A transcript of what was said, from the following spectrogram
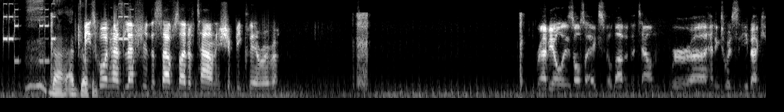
nah, I'm B joking. squad has left through the south side of town. It should be clear. Over. Ravioli is also exfilled out of the town. We're uh, heading towards the evac.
